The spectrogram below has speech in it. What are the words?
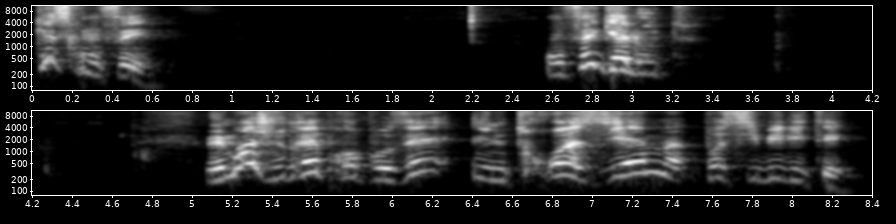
qu'est-ce qu'on fait? On fait galoute. Mais moi, je voudrais proposer une troisième possibilité.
